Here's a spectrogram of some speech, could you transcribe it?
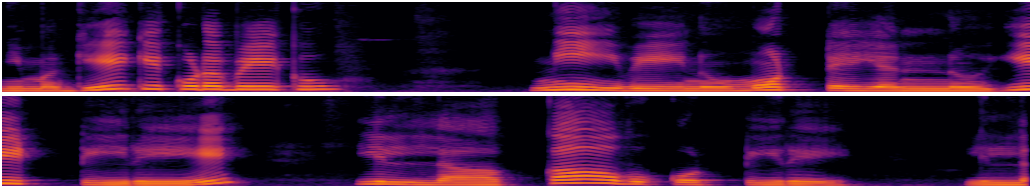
ನಿಮಗೇಕೆ ಕೊಡಬೇಕು? ನೀವೇನು ಮೊಟ್ಟೆಯನ್ನು ಇಟ್ಟಿರೇ? ಇಲ್ಲ ಕಾವು ಕೊಟ್ಟಿರೆ? ಇಲ್ಲ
